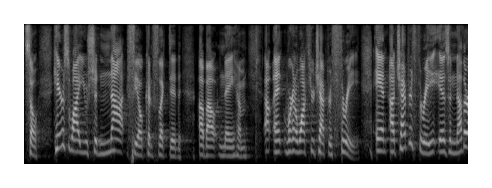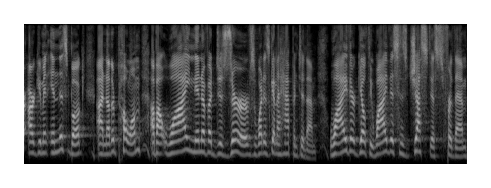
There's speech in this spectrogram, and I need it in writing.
So here's why you should not feel conflicted about Nahum. Uh, and we're going to walk through chapter three. And uh, chapter three is another argument in this book, another poem about why Nineveh deserves what is going to happen to them, why they're guilty, why this is justice for them,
